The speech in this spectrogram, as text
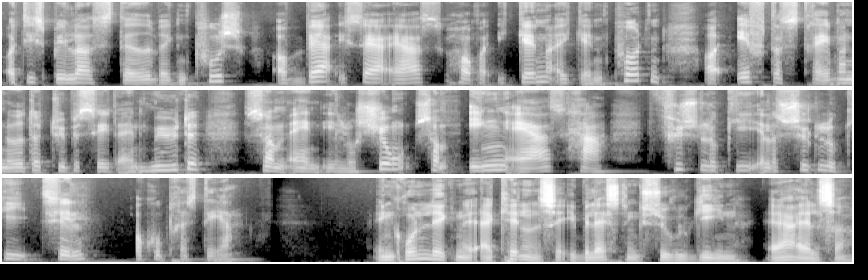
og de spiller stadigvæk en pus, og hver især af os hopper igen og igen på den, og efterstræber noget, der dybest set er en myte, som er en illusion, som ingen af os har fysiologi eller psykologi til at kunne præstere. En grundlæggende erkendelse i belastningspsykologien er altså,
